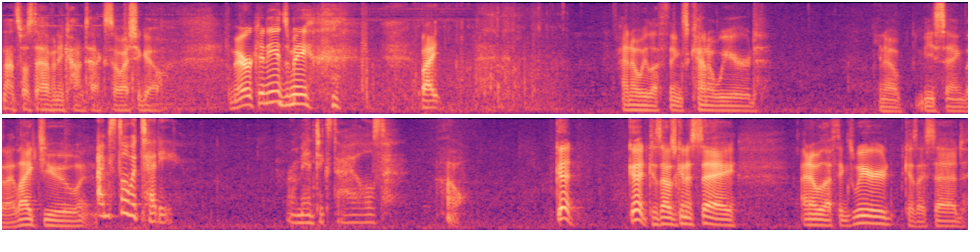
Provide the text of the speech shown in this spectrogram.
not supposed to have any contact, so I should go. America needs me. Bye. I know we left things kind of weird. You know, me saying that I liked you. and- I'm still with Teddy. Romantic styles. Good. Good, because I was going to say, I know we left things weird because I said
